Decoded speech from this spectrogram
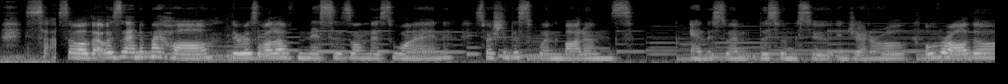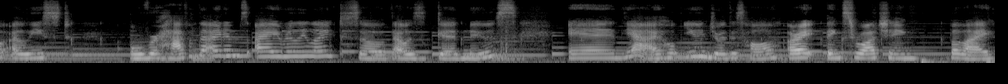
So that was the end of my haul. There was a lot of misses on this one, especially the swim bottoms and the swim the swimsuit in general. Overall though, at least over half of the items I really liked, so that was good news. And yeah, I hope you enjoyed this haul. Alright, thanks for watching. Bye-bye.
